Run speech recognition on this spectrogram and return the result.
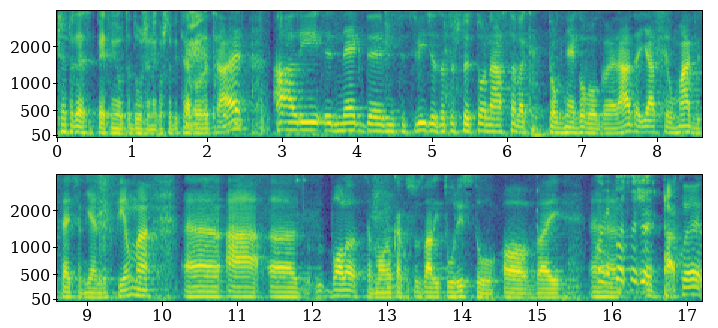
45 minuta duže nego što bi trebalo da traje, ali negde mi se sviđa zato što je to nastavak tog njegovog rada. Ja se u Magli sećam jednog filma, uh, a uh, volao sam ono kako su zvali turistu, ovaj, uh, Onaj force majeure. Tako je,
